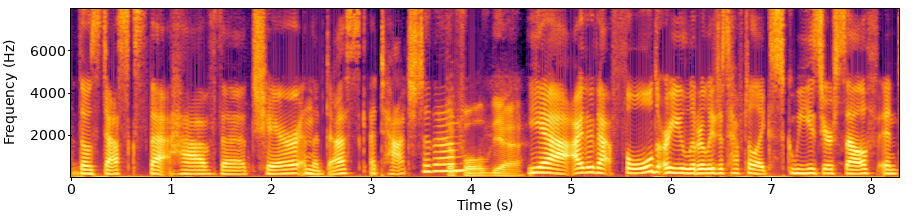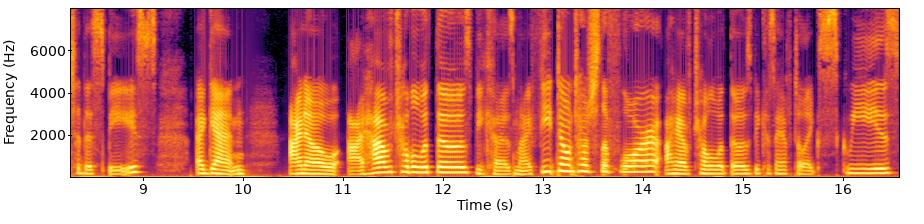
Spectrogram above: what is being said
those desks that have the chair and the desk attached to them. The fold, yeah. Yeah, either that fold or you literally just have to like squeeze yourself into the space. Again, I know I have trouble with those because my feet don't touch the floor. I have trouble with those because I have to like squeeze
